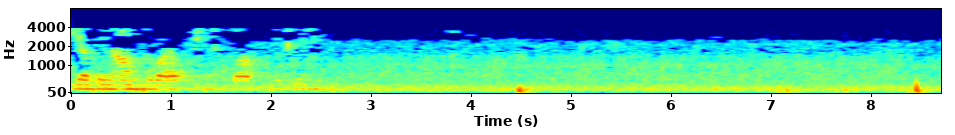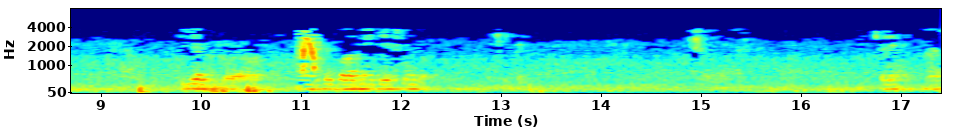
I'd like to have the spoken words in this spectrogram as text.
یا کوئی نام دوبارہ پوچھنا ہے تو آپ لکھ لیجیے بعد میں دیکھ لوں گا۔ چلیں، آج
